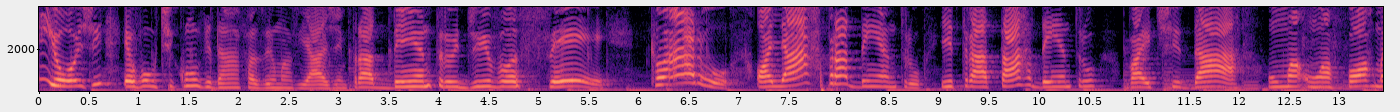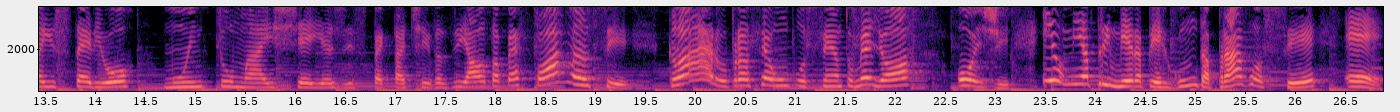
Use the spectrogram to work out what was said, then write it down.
E hoje eu vou te convidar a fazer uma viagem para dentro de você. Claro, olhar para dentro e tratar dentro vai te dar uma, uma forma exterior muito mais cheia de expectativas e alta performance. Claro, para ser 1% melhor hoje. E a minha primeira pergunta para você é:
